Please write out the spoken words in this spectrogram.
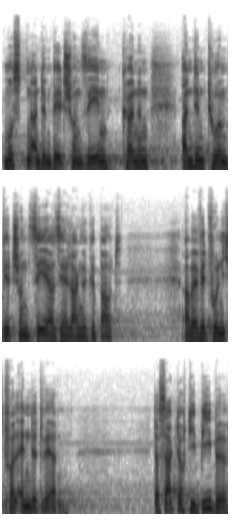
mussten an dem Bild schon sehen können, an dem Turm wird schon sehr, sehr lange gebaut. Aber er wird wohl nicht vollendet werden. Das sagt auch die Bibel,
